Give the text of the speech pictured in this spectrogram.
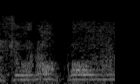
رسلكم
